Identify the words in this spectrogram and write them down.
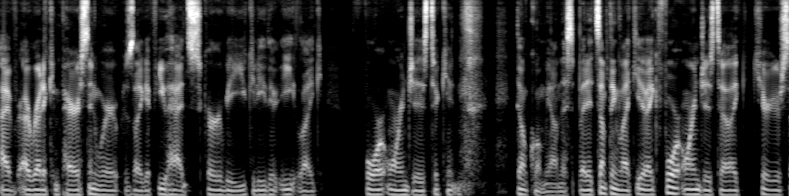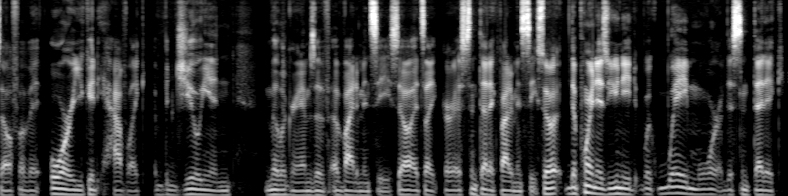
I've I read a comparison where it was like if you had scurvy, you could either eat like four oranges to can, don't quote me on this, but it's something like you know, like four oranges to like cure yourself of it, or you could have like a bajillion milligrams of, of vitamin C. So it's like or a synthetic vitamin C. So the point is you need way more of the synthetic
